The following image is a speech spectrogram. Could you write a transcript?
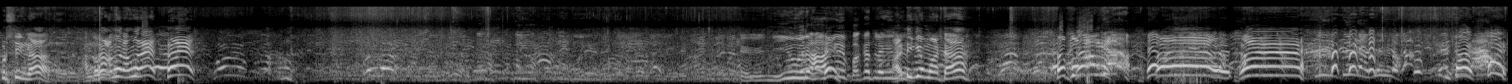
பிடிச்சிங்களா அங்கே அங்கே அங்கே! நீ ஒரு ஆளு பக்கத்துல அடிக்க மாட்டா ஏய், போடா! ஏய்! ஏய்! ஏய், ஏய்!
